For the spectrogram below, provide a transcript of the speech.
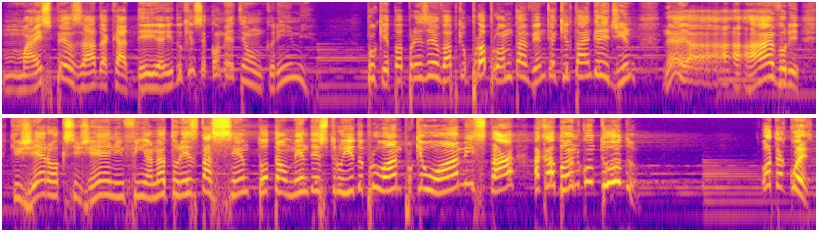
mais pesada a cadeia aí do que você cometer um crime. Por quê? Para preservar, porque o próprio homem está vendo que aquilo está agredindo né? a, a, a, árvore que gera oxigênio, enfim, a natureza está sendo totalmente destruída para o homem, porque o homem está acabando com tudo. Outra coisa,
